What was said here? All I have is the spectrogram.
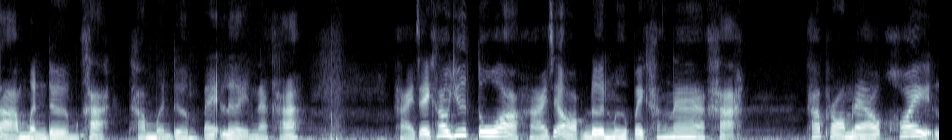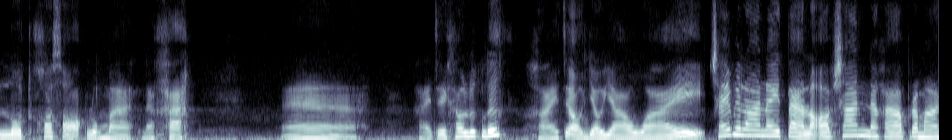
สามเหมือนเดิมค่ะทำเหมือนเดิมเป๊ะเลยนะคะ หายใจเข้ายืดตัว หายใจออกเดินมือไปข้างหน้าค่ะ ถ้าพร้อมแล้วค่อยลดข้อศอกลงมานะคะอ่าหายใจเข้าลึกๆ หายใจออกยาวๆไว้ ใช้เวลาในแต่ละออปชันนะคะ ประมาณ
